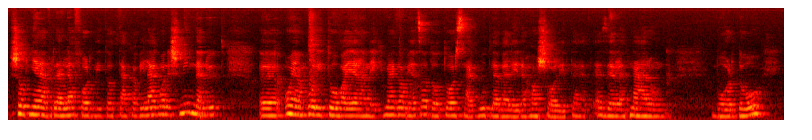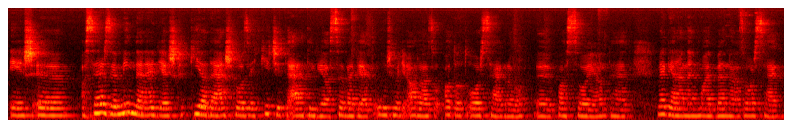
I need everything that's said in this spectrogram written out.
sok nyelvre lefordították a világban, és mindenütt olyan borítóval jelenik meg, ami az adott ország útlevelére hasonlít, tehát ezért lett nálunk Bordó, és a szerző minden egyes kiadáshoz egy kicsit átírja a szöveget úgy, hogy arra az adott országra passzoljon, tehát megjelennek majd benne az ország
